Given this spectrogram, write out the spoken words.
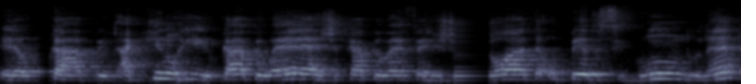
É, o CAP, aqui no Rio, CAP UERJ, CAP UFRJ, o Pedro II, né?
